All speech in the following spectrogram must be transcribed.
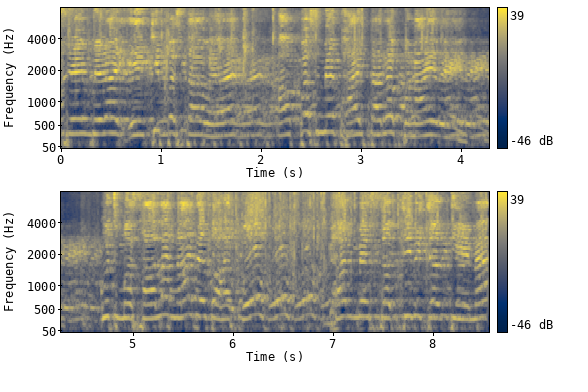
से मेरा एक ही प्रस्ताव है आपस में भाईचारा बनाए रहे। कुछ मसाला ना दे बाहर को घर में सब्ज़ी भी जलती है ना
